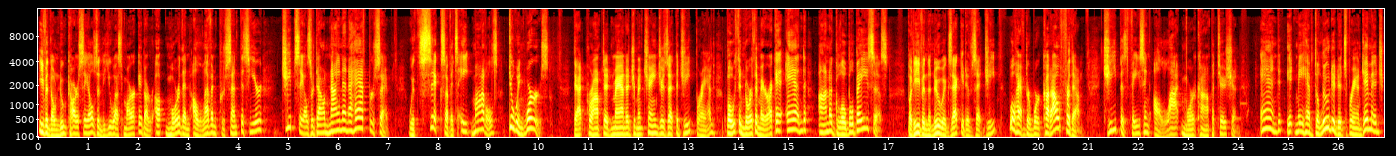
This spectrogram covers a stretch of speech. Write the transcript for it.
Even though new car sales in the U.S. market are up more than 11% this year, Jeep sales are down 9.5%, with six of its eight models doing worse. That prompted management changes at the Jeep brand, both in North America and on a global basis. But even the new executives at Jeep will have their work cut out for them. Jeep is facing a lot more competition. And it may have diluted its brand image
